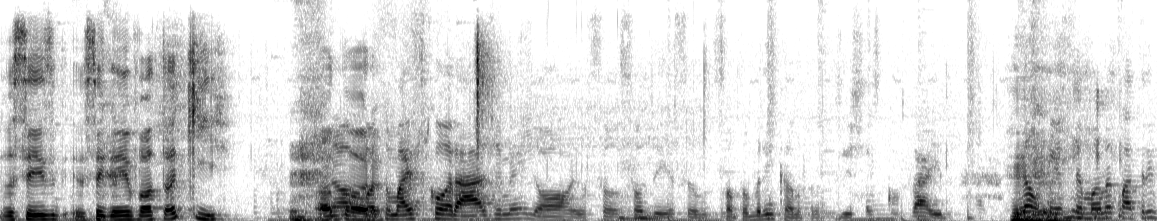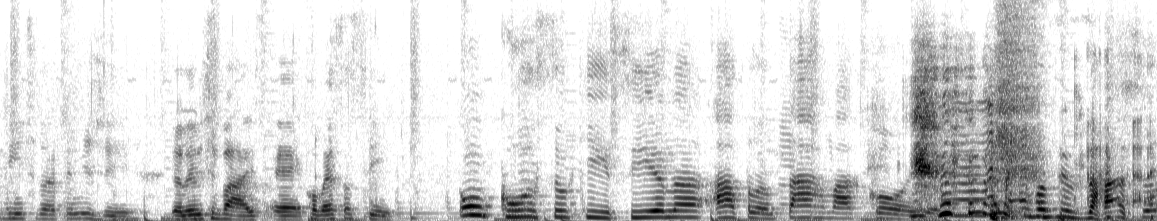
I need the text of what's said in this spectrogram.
vocês, você ganha voto aqui. Não, Agora. quanto mais coragem, melhor. Eu sou, sou desse, eu só tô brincando pra deixar isso contraído. Não, foi a semana 4 e 20 no FMG. Eu lembro de vários. É, começa assim. Um curso que ensina a plantar maconha. O que vocês acham?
